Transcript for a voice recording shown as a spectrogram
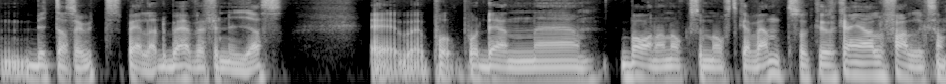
bytas ut spelare. Det behöver förnyas. Eh, på, på den eh, banan också med Oskar Wendt så kan jag i alla fall liksom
